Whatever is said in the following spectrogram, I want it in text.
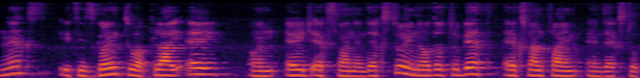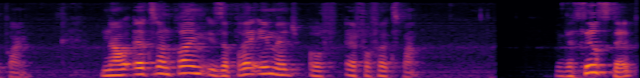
Next, it is going to apply a on age x1 and x2 in order to get x1 prime and x2 prime. Now x1 prime is a pre-image of f of x1. In the third step,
